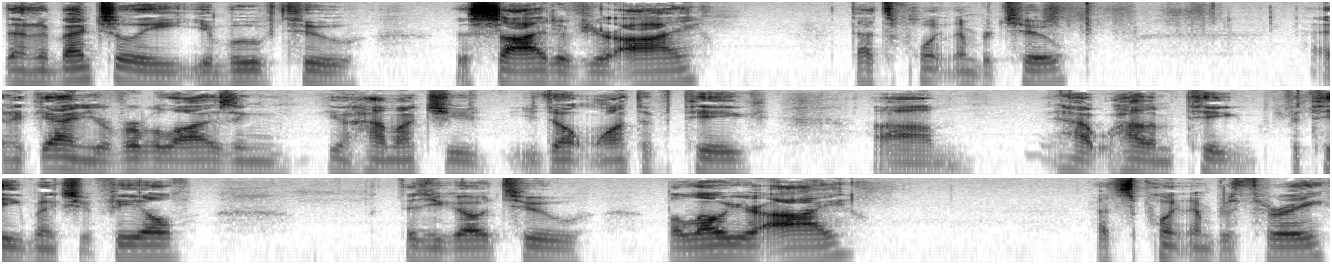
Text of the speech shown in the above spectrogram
then eventually you move to the side of your eye. That's point number two. And again, you're verbalizing you know how much you, you don't want the fatigue. Um, how, how the fatigue, fatigue makes you feel. Then you go to below your eye. That's point number three.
